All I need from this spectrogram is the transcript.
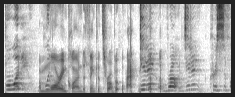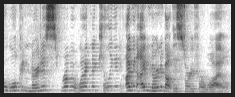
But what? I'm what more inclined to think it's Robert Wagner. didn't Ro- didn't Christopher Walken notice Robert Wagner killing any? I mean, I've known about this story for a while.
